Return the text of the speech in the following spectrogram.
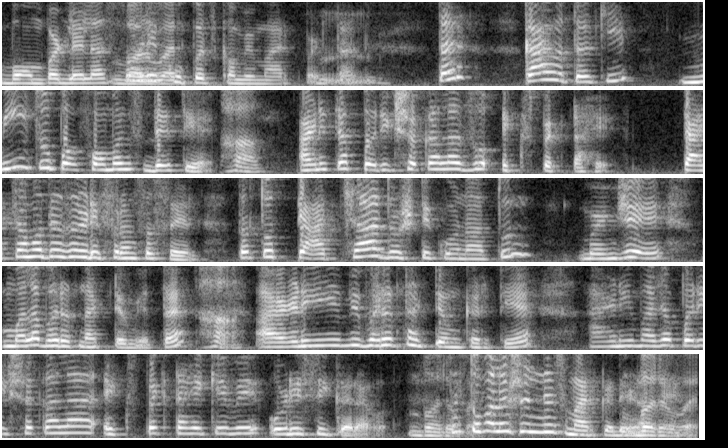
बॉम्ब पडलेला असतो आणि. खूपच कमी मार्क पडतात तर काय होतं की मी जो परफॉर्मन्स देते हा आणि त्या परीक्षकाला जो एक्सपेक्ट आहे त्याच्यामध्ये जर डिफरन्स असेल तर तो त्याच्या दृष्टिकोनातून म्हणजे मला भरतनाट्यम येतं हा. आणि मी भरतनाट्यम करते आणि माझ्या परीक्षकाला एक्सपेक्ट आहे की मी ओडिसी करावं. तर तो मला शून्यच मार्क देणार आहे.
